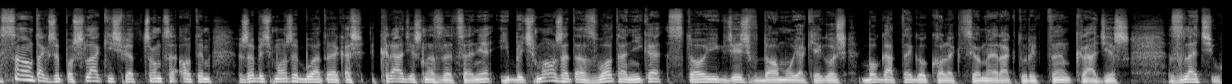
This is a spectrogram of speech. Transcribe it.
są także poszlaki świadczące o tym, że być może była to jakaś kradzież na zlecenie i być może ta złota Nike stoi gdzieś w domu jakiegoś bogatego kolekcjonera, który tę kradzież zlecił.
